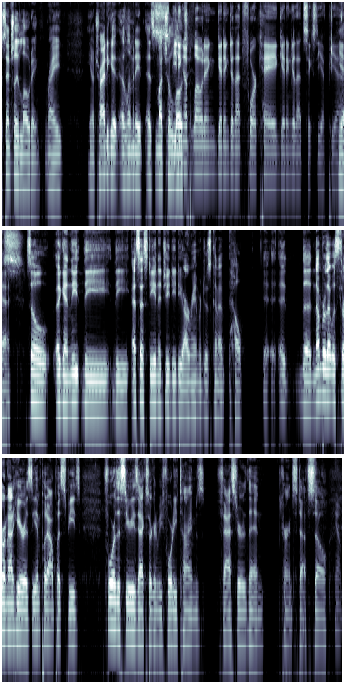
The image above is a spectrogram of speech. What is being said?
essentially loading, right? You know, try to get eliminate as much a Speeding load. up loading, getting to that 4K, getting to that 60 FPS. Yeah. So again, the the the SSD and the GDDR RAM are just going to help. It, it, the number that was thrown out here is the input output speeds for the Series X are going to be 40 times faster than current stuff. So, Yep.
